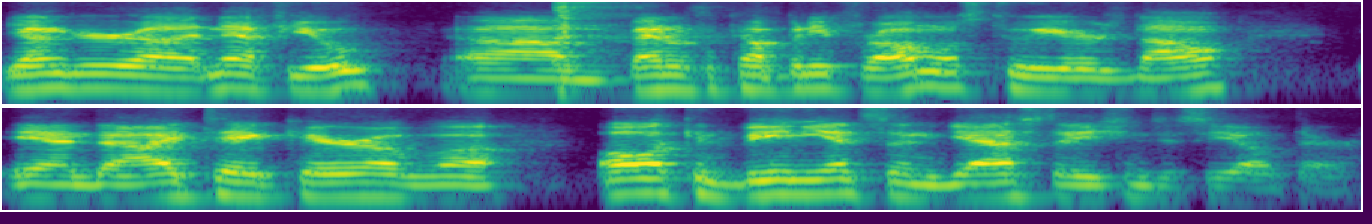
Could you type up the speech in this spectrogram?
younger uh, nephew. Um, been with the company for almost two years now. And I take care of all the convenience and gas stations you see out there.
